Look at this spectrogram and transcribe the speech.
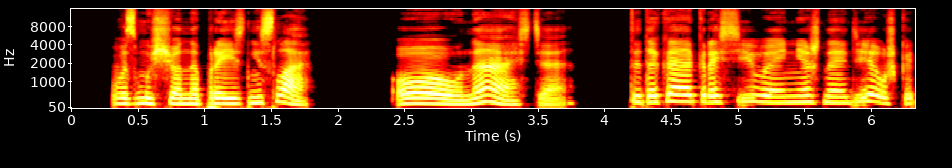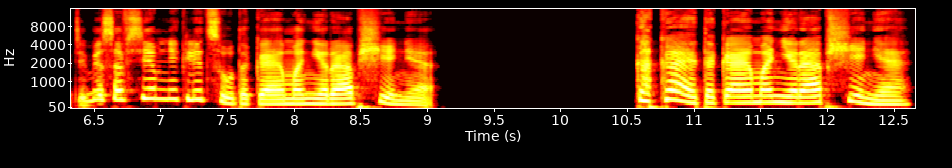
— возмущенно произнесла. «О, Настя, ты такая красивая и нежная девушка, тебе совсем не к лицу такая манера общения». Какая такая манера общения?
